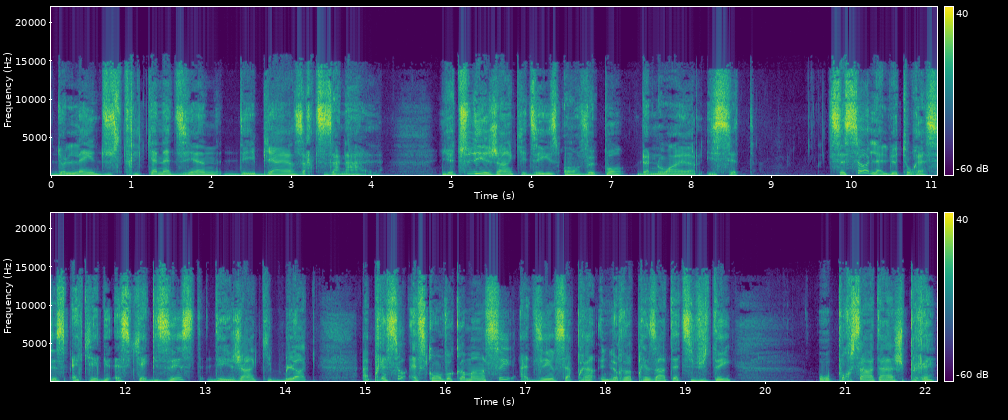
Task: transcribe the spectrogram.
de l'industrie canadienne des bières artisanales? Y a-tu des gens qui disent on veut pas de noirs ici? C'est ça la lutte au racisme. Est-ce qu'il existe des gens qui bloquent? Après ça, est-ce qu'on va commencer à dire ça prend une représentativité au pourcentage près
